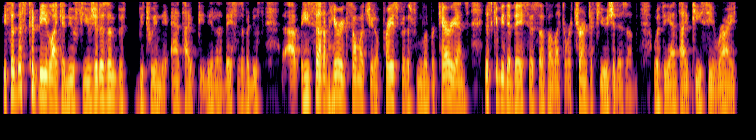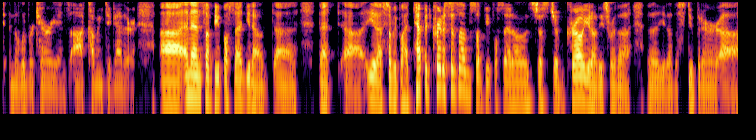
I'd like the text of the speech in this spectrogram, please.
he said this could be like a new fusionism be- between the anti, you know, the basis of a new. Uh, he said, I'm hearing so much, you know, praise for this from libertarians. This could be the basis of a, like a return to fusionism with the anti PC right and the libertarians uh, coming together. Uh, and then some people said, you know, uh, that uh, you know, some people had tepid criticism. Some people said, oh, it's just Jim Crow. You know, these were the, the you know, the stupider, uh,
